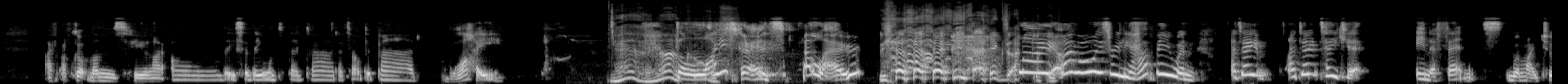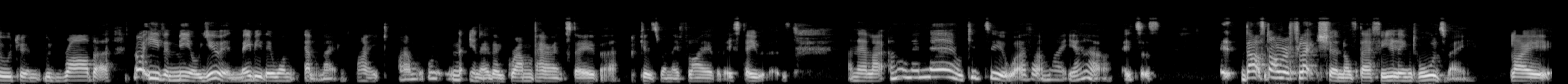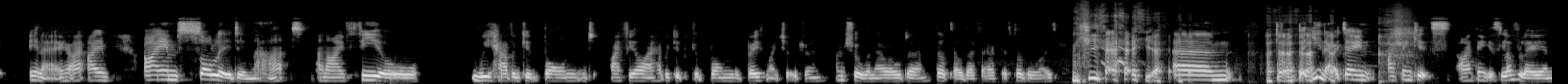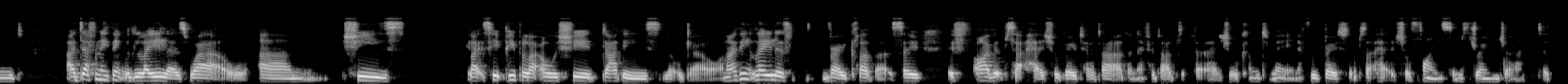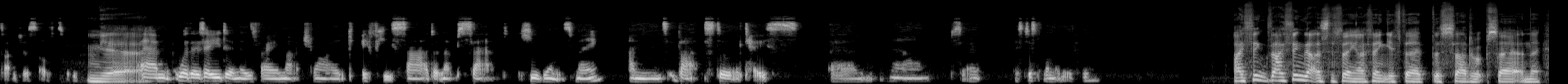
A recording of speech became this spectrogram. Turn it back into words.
I've, I've got mums who are like, oh, they said they wanted their dad. I felt a bit bad. Why? Yeah, course. Delighted. Hello. yeah, exactly. like, I'm always really happy when I don't I don't take it in offence when my children would rather not even me or you Ewan maybe they want I don't know like I you know their grandparents stay over because when they fly over they stay with us. And they're like oh no no kid do whatever. I'm like yeah it's just it, that's not a reflection of their feeling towards me. Like you know I, I'm I am solid in that and I feel we have a good bond. I feel I have a good good bond with both my children. I'm sure when they're older, they'll tell their therapist otherwise. yeah, yeah. Um, but you know, I don't. I think it's. I think it's lovely, and I definitely think with Layla as well, um, she's like see, people are like, oh, is she daddy's little girl? And I think Layla's very clever. So if I've upset her, she'll go to her dad, and if her dad's upset her, she'll come to me, and if we both upset her, she'll find some stranger to attach herself to. Yeah. Um, whereas Aiden is very much like, if he's sad and upset, he wants me, and that's still the case um, now. So it's just one of the things. I think I think that is the thing. I think if they're they're sad or upset and they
